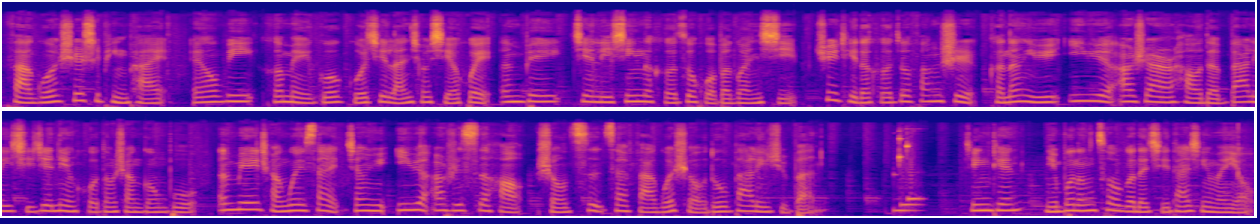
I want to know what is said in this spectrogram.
法国奢侈品牌 LV 和美国国际篮球协会 NBA 建立新的合作伙伴关系。具体的合作方式可能于一月二十二号的巴黎旗舰店活动上公布。NBA 常规赛将于一月二十四号首次在法国首都巴黎举办。今天你不能错过的其他新闻有：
